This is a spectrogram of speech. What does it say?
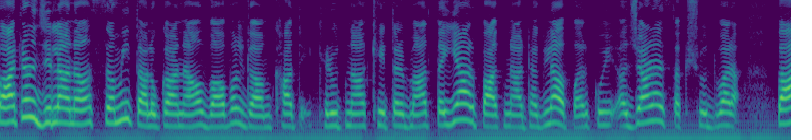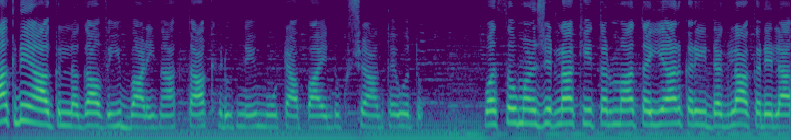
પાટણ જિલ્લાના સમી તાલુકાના વાવલ ગામ ખાતે ખેડૂતના ખેતરમાં તૈયાર પાકના ઢગલા પર કોઈ અજાણ્યા શખ્સો દ્વારા પાકને આગ લગાવી બાળી નાખતા ખેડૂતને મોટા પાયે નુકસાન થયું હતું. બસો મણ જેટલા ખેતરમાં તૈયાર કરી ઢગલા કરેલા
